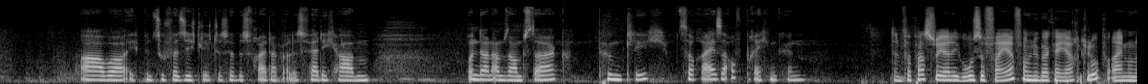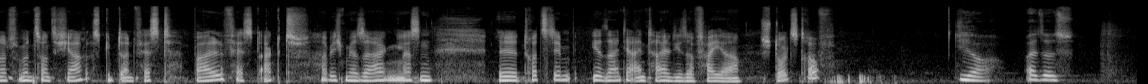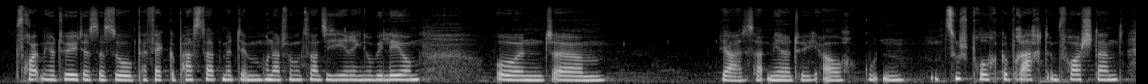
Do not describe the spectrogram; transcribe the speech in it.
Aber ich bin zuversichtlich, dass wir bis Freitag alles fertig haben und dann am Samstag pünktlich zur Reise aufbrechen können. Dann verpasst du ja die große Feier vom Lübecker Yachtclub, 125 Jahre. Es gibt ein Festball, Festakt, habe ich mir sagen lassen. Äh, trotzdem, ihr seid ja ein Teil dieser Feier. Stolz drauf? Ja, also es freut mich natürlich, dass das so perfekt gepasst hat mit dem 125-jährigen Jubiläum. Und ähm, ja, das hat mir natürlich auch guten Zuspruch gebracht im Vorstand,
